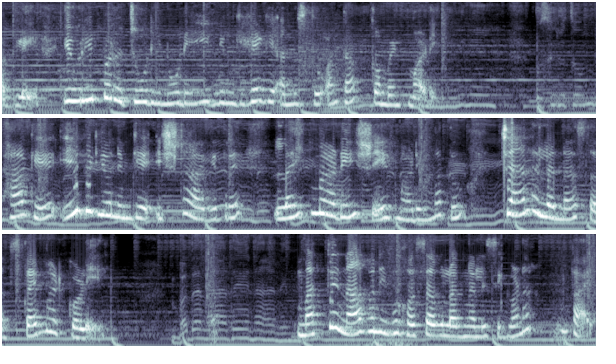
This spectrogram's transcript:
ಆಗಲಿ, ಇವರಿಬ್ಬರ ಜೋಡಿ ನೋಡಿ ನಿಮ್ಗೆ ಹೇಗೆ ಅನ್ನಿಸ್ತು ಅಂತ ಕಮೆಂಟ್ ಮಾಡಿ. ಹಾಗೆ ಈ ವಿಡಿಯೋ ನಿಮಗೆ ಇಷ್ಟ ಆಗಿದ್ರೆ ಲೈಕ್ ಮಾಡಿ, ಶೇರ್ ಮಾಡಿ ಮತ್ತು ಚಾನೆಲ್ ಅನ್ನ ಸಬ್ಸ್ಕ್ರೈಬ್ ಮಾಡ್ಕೊಳ್ಳಿ. ಮತ್ತೆ ನಾವು ನೀವು ಹೊಸ ವ್ಲಾಗ್ನಲ್ಲಿ ಸಿಗೋಣ. ಬಾಯ್.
